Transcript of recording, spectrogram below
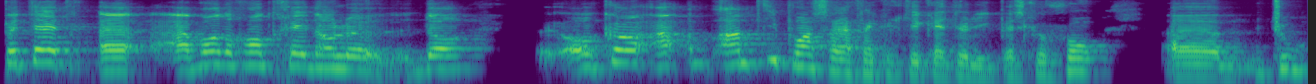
peut-être, avant de rentrer dans le, dans, encore un, petit point sur la faculté catholique, parce qu'au fond, tout,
